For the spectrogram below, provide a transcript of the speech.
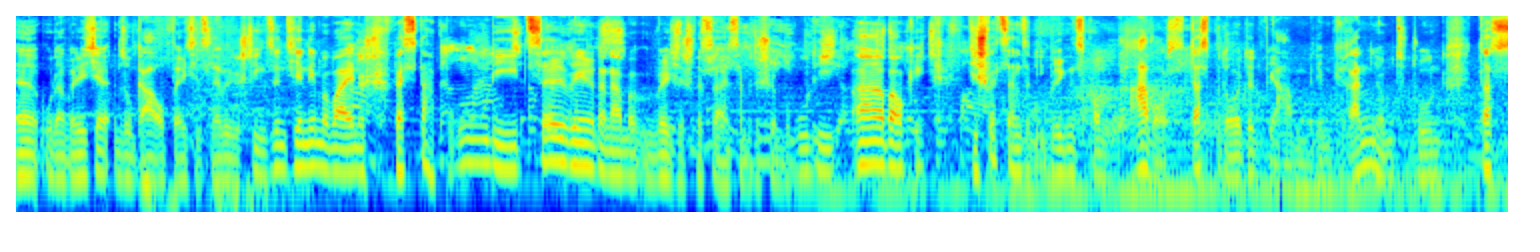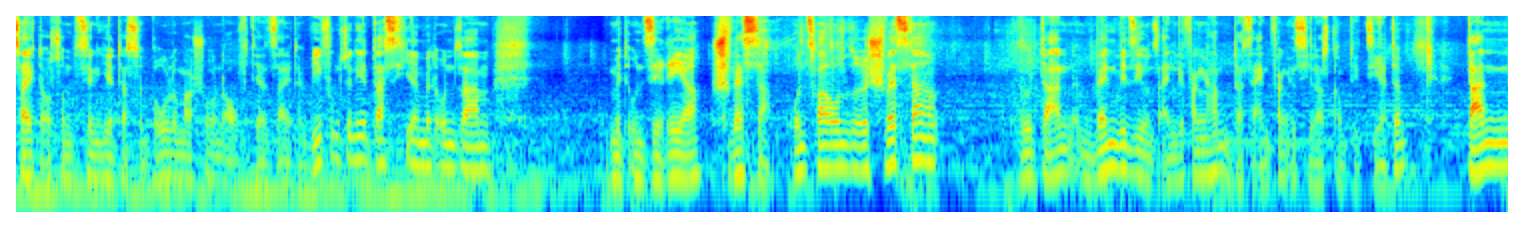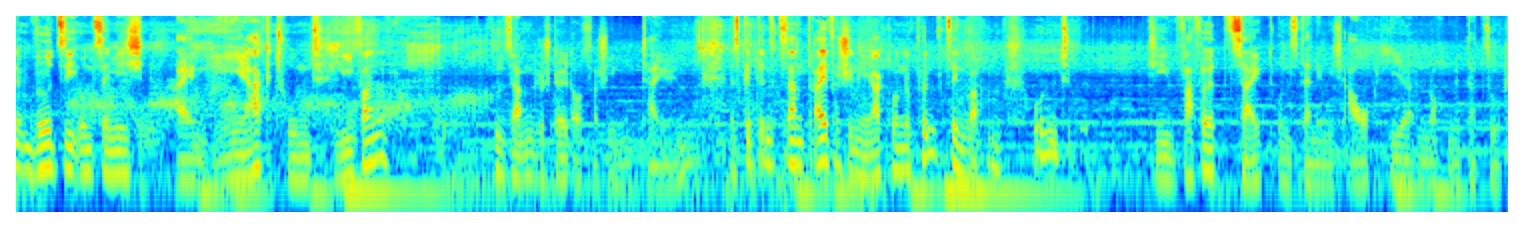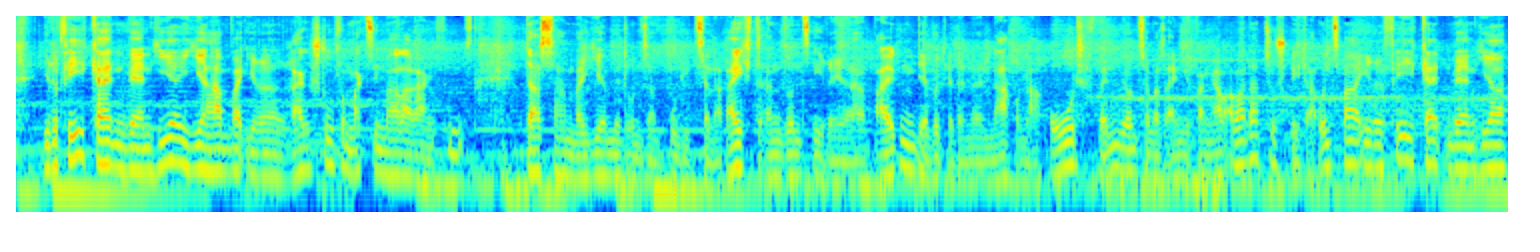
äh, oder welche sogar auf welches Level gestiegen sind. Hier nehmen wir mal eine Schwester, Brudi Zell dann haben wir, welche Schwester heißt da bitte schön Brudi, aber okay. Die Schwestern sind übrigens von Pavos. Das bedeutet, wir haben mit dem Granium zu tun. Das zeigt auch so ein bisschen hier das Symbol immer schon auf der Seite. Wie funktioniert das hier mit unserem mit unserer Schwester? Und zwar unsere Schwester wird dann, wenn wir sie uns eingefangen haben, das Einfangen ist hier das Komplizierte, dann wird sie uns nämlich ein Jagdhund liefern. Zusammengestellt aus verschiedenen Teilen. Es gibt insgesamt drei verschiedene Jagdhunde, 15 Waffen und die Waffe zeigt uns dann nämlich auch hier noch mit dazu. Ihre Fähigkeiten wären hier. Hier haben wir ihre Rangstufe, maximaler Rang 5. Das haben wir hier mit unserem Polizell erreicht. Ansonsten ihre Balken, der wird ja dann nach und nach rot, wenn wir uns da was eingefangen haben. Aber dazu später. Und zwar ihre Fähigkeiten wären hier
